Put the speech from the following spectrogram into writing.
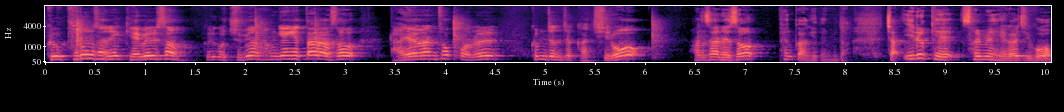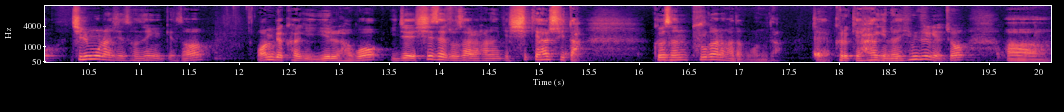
그 부동산의 개별성 그리고 주변 환경에 따라서 다양한 조건을 금전적 가치로 환산해서 평가하게 됩니다. 자 이렇게 설명해 가지고 질문하신 선생님께서 완벽하게 이해를 하고 이제 시세 조사를 하는 게 쉽게 할 수 있다. 그것은 불가능하다고 봅니다. 네, 그렇게 하기는 힘들겠죠. 어,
